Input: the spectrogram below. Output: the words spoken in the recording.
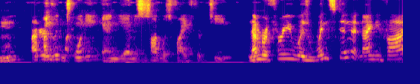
Hmm? 120. 120, and yeah, Mississauga was 513. Number three was Winston at 95.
